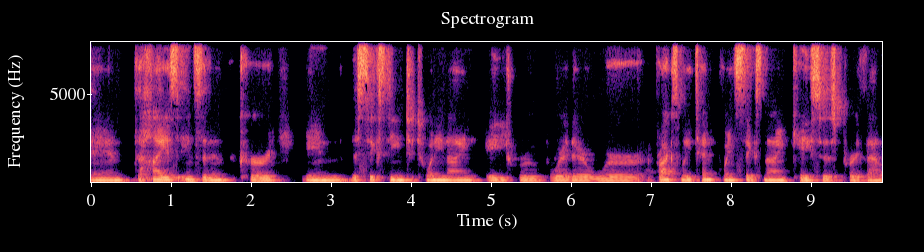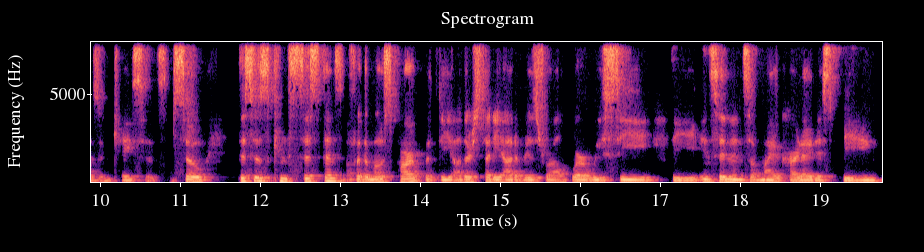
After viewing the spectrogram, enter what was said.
and the highest incident occurred in the 16 to 29 age group, where there were approximately 10.69 cases per thousand cases. So this is consistent for the most part with the other study out of Israel, where we see the incidence of myocarditis being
